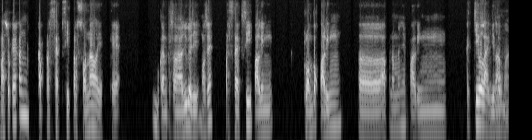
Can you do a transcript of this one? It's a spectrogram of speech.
masuknya kan ke persepsi personal ya. Kayak bukan personal juga sih. Maksudnya persepsi paling kelompok paling uh, apa namanya paling kecil lah gitu. Utama.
